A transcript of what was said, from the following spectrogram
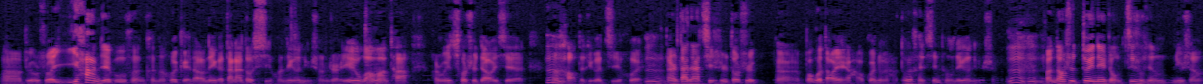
啊、比如说遗憾这部分可能会给到那个大家都喜欢那个女生这儿，因为往往她很容易错失掉一些很嗯好的这个机会。嗯但是大家其实都是呃，包括导演也好，观众也好，都是很心疼这个女生。嗯嗯嗯，反倒是对那种技术型女生，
